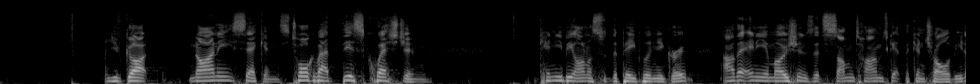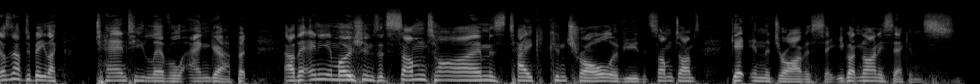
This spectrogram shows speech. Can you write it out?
you've got 90 seconds. Talk about this question. Can you be honest with the people in your group? Are there any emotions that sometimes get the control of you? It doesn't have to be like tanty level anger, but are there any emotions that sometimes take control of you, that sometimes get in the driver's seat? You've got 90 seconds.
